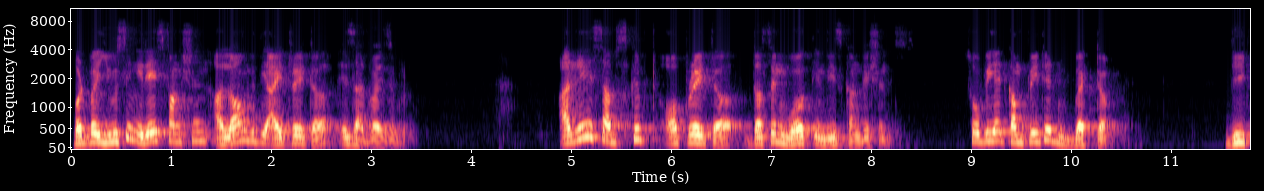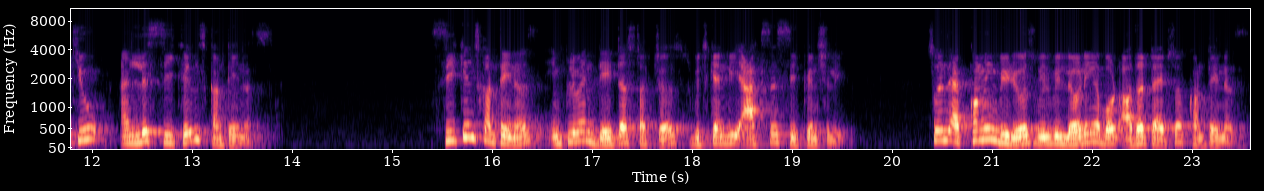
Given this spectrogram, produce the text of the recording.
But by using erase function along with the iterator is advisable. Array subscript operator doesn't work in these conditions. So we had completed vector, DQ and list sequence containers. Sequence containers implement data structures which can be accessed sequentially. So in the upcoming videos, we'll be learning about other types of containers.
